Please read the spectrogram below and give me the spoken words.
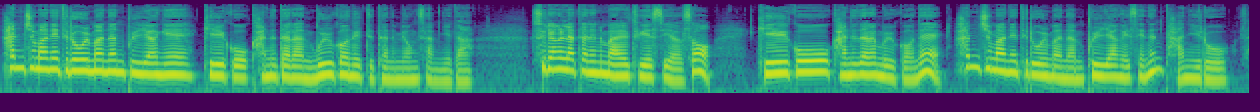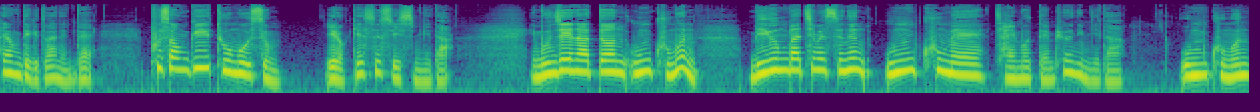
한 주만에 들어올 만한 분량의 길고 가느다란 물건을 뜻하는 명사입니다. 수량을 나타내는 말 뒤에 쓰여서 길고 가느다란 물건에 한 주만에 들어올 만한 분량을 세는 단위로 사용되기도 하는데 푸성귀 두 모숨 이렇게 쓸 수 있습니다. 문제에 나왔던 웅쿰은 미음 받침을 쓰는 움쿰의 잘못된 표현입니다. 움쿰은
